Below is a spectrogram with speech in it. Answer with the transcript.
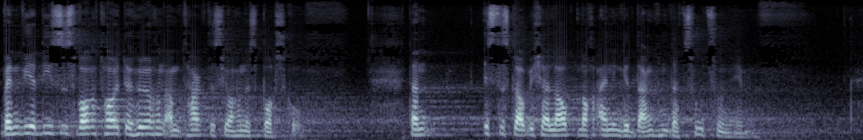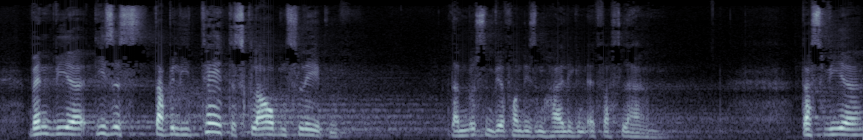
Wenn wir dieses Wort heute hören am Tag des Johannes Bosco, dann ist es, glaube ich, erlaubt, noch einen Gedanken dazuzunehmen. Wenn wir diese Stabilität des Glaubens leben, dann müssen wir von diesem Heiligen etwas lernen. Dass wir,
